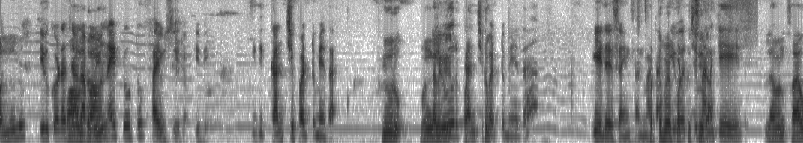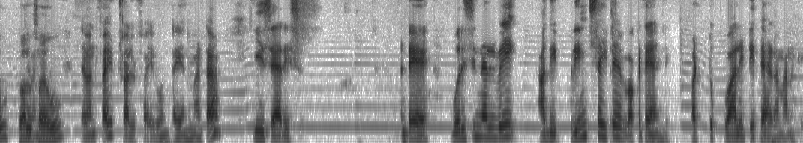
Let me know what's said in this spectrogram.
పళ్ళులు ఇవి కూడా చాలా. బాగున్నాయి. టూ టు ఫైవ్ జీరో ఇవి. ఇది కంచి పట్టు మీద. ప్యూర్ మంగళగిరి ప్యూర్ కంచి పట్టు మీద ఈ డిజైన్స్ పట్టు వచ్చి. మనకి eleven five twelve five. Eleven five twelve five ఉంటాయి అన్నమాట ఈ శారీస్. అంటే ఒరిజినల్వి అది ప్రింట్స్ అయితే ఒకటే అండి. పట్టు క్వాలిటీ తేడా మనకి.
